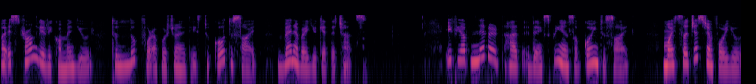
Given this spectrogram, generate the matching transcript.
I strongly recommend you to look for opportunities to go to site whenever you get the chance. If you have never had the experience of going to site, my suggestion for you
